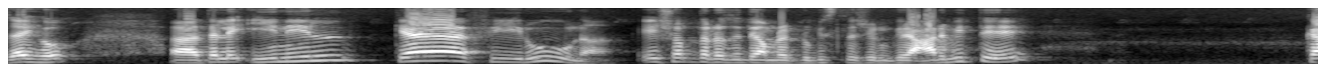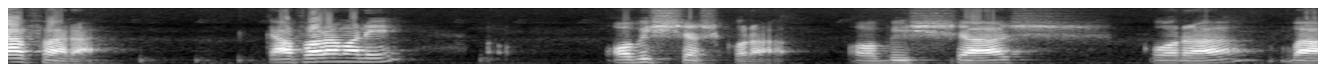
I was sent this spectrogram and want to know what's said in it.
যাই হোক তাহলে ইনিল ক্যাফিরু না এই শব্দটা যদি আমরা একটু বিশ্লেষণ করি, আরবিতে কাফারা। কাফারা মানে অবিশ্বাস করা। অবিশ্বাস করা বা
